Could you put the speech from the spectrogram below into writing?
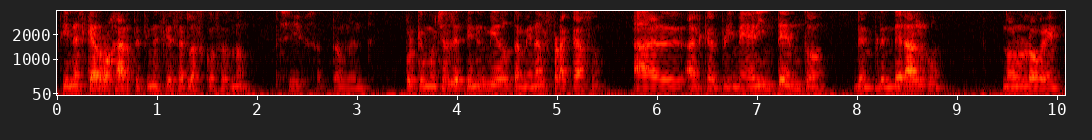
tienes que arrojarte, tienes que hacer las cosas, ¿no? Sí, exactamente. Porque muchos le tienen miedo también al fracaso, al, al que el primer intento de emprender algo no lo logren.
